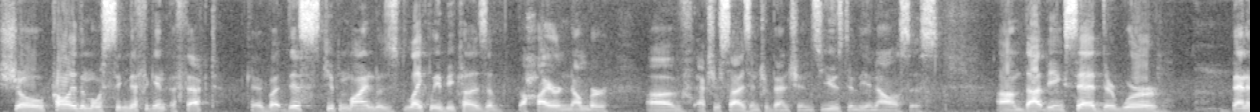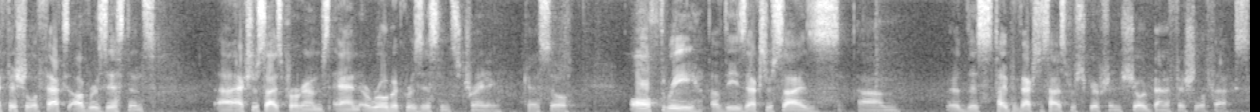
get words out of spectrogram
show probably the most significant effect, okay, but this, keep in mind, was likely because of the higher number of exercise interventions used in the analysis. Um, that being said, there were beneficial effects of resistance uh, exercise programs and aerobic resistance training. Okay, so all three of these exercise, um, this type of exercise prescription showed beneficial effects.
